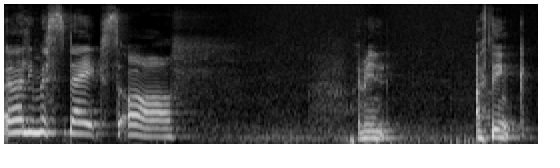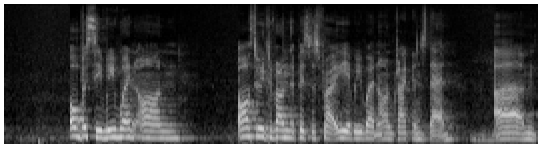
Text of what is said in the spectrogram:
early mistakes are. I mean, I think obviously we went on after we'd run the business for a year. We went on Dragon's Den. Um,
